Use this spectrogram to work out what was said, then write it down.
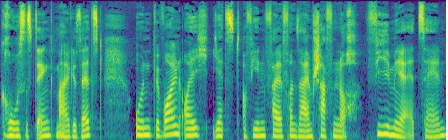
großes Denkmal gesetzt. Und wir wollen euch jetzt auf jeden Fall von seinem Schaffen noch viel mehr erzählen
